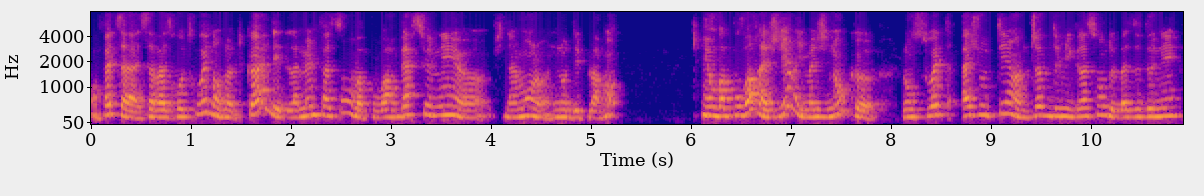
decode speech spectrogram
En fait, ça, va se retrouver dans notre code et de la même façon, on va pouvoir versionner finalement nos déploiements. Et on va pouvoir agir. Imaginons que l'on souhaite ajouter un job de migration de base de données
